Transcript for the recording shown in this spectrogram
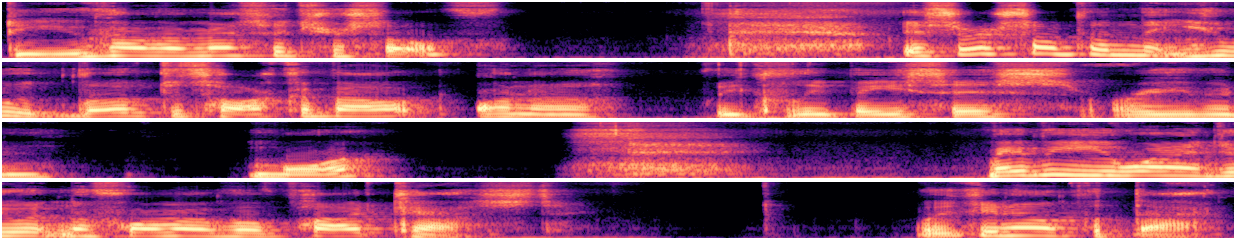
do you have a message yourself? Is there something that you would love to talk about on a weekly basis or even more? Maybe you want to do it in the form of a podcast. We can help with that.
